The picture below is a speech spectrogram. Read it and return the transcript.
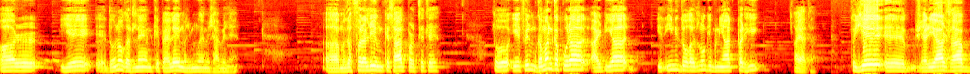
और ये दोनों गज़लें उनके पहले मजमू में शामिल हैं। मुजफ्फ़र अली उनके साथ पढ़ते थे तो ये फ़िल्म गमन का पूरा आइडिया इन्हीं दो गज़लों की बुनियाद पर ही आया था। तो ये शहरियार साहब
